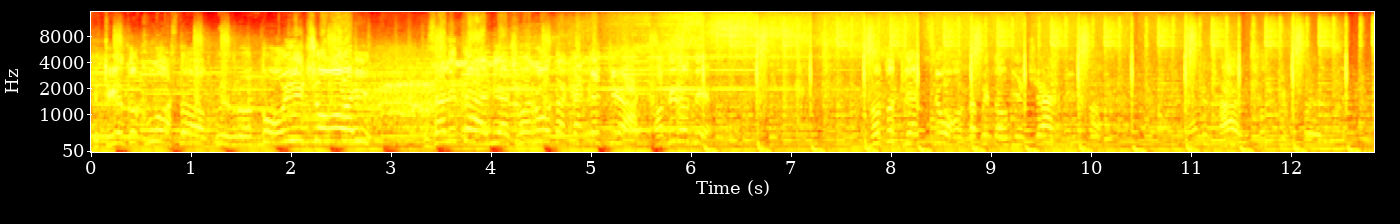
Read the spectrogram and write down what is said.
Петренко класно виграв одного іншого і залітає м'яч ворота, Какатяк. Один-один. Ну тут для цього забитого м'яча, звісно. Я не знаю, відсотків е,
